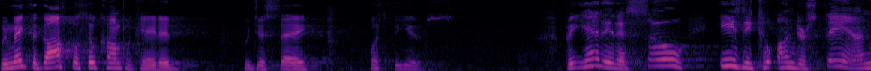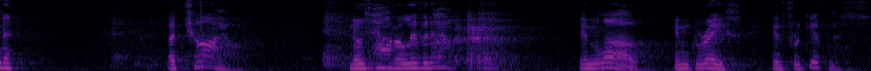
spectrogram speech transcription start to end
We make the gospel so complicated, we just say, What's the use? But yet, it is so easy to understand a child knows how to live it out in love, in grace, in forgiveness.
